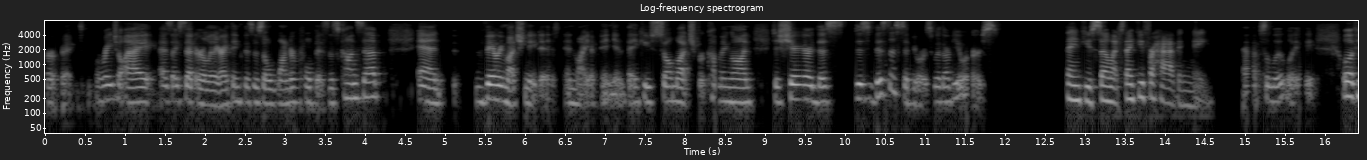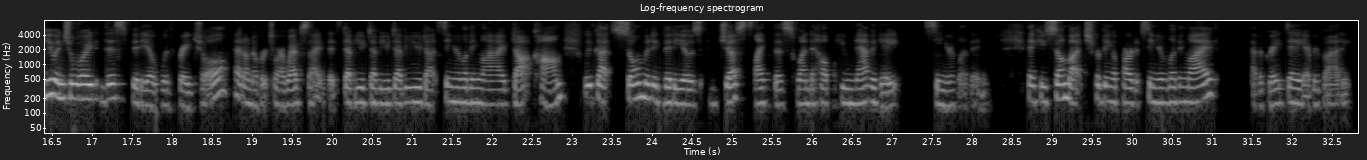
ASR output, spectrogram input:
Perfect. Well, Rachel, I, as I said earlier, I think this is a wonderful business concept and very much needed, in my opinion. Thank you so much for coming on to share this, this business of yours with our viewers. Thank you so much. Thank you for having me. Absolutely. Well, if you enjoyed this video with Rachel, head on over to our website. It's www.seniorlivinglive.com. We've got so many videos just like this one to help you navigate senior living. Thank you so much for being a part of Senior Living Live. Have a great day, everybody.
